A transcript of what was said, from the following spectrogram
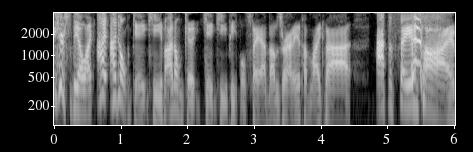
here's the deal: like, I, I don't gatekeep. I don't gate, gatekeep people's fandoms or anything like that. At the same time,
